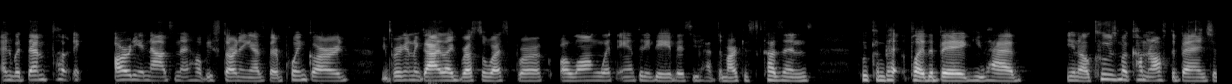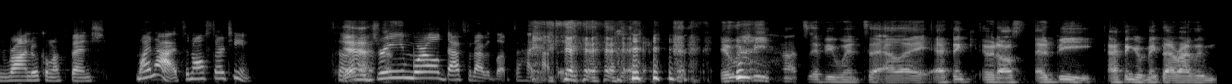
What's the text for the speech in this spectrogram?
and with them putting already announcing that he'll be starting as their point guard, you bring in a guy like Russell Westbrook along with Anthony Davis. You have DeMarcus Cousins, who can p- play the big. You have, you know, Kuzma coming off the bench and Rondo coming off the bench. Why not? It's an all-star team. So yeah. in the dream world, that's what I would love to have happen. it would be nuts if he went to LA. I think it would also it'd be I think it would make that rivalry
